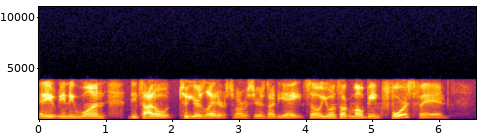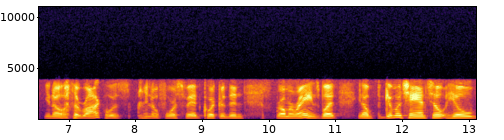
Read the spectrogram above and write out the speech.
and he and he won the title two years later, Survivor Series '98. So you want to talk about being force fed? You know, The Rock was you know force fed quicker than Roman Reigns, but you know, give him a chance. He'll he'll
